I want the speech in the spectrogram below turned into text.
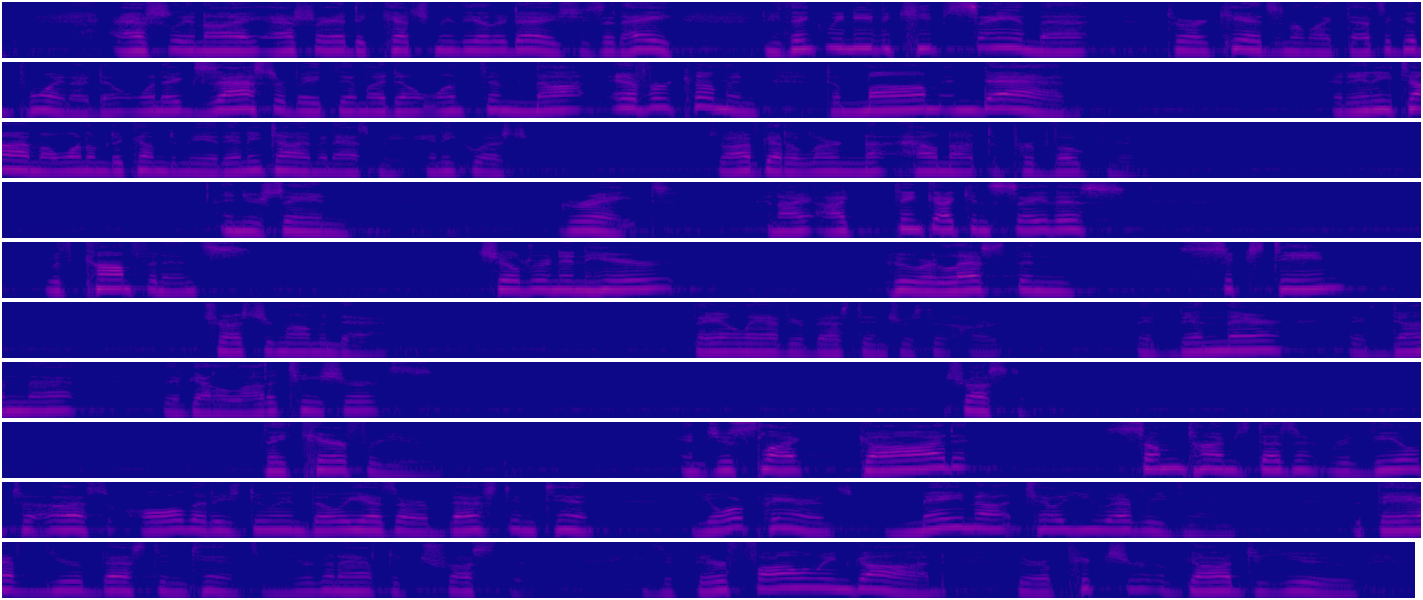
Ashley and I, Ashley had to catch me the other day. She said, Hey, do you think we need to keep saying that to our kids? And I'm like, That's a good point. I don't want to exacerbate them. I don't want them not ever coming to mom and dad at any time. I want them to come to me at any time and ask me any question. So I've got to learn not, how not to provoke them. And you're saying, Great. And I, I think I can say this with confidence. Children in here who are less than 16, trust your mom and dad. They only have your best interest at heart. They've been there, they've done that, they've got a lot of t shirts. Trust them. They care for you. And just like God sometimes doesn't reveal to us all that He's doing, though He has our best intent. Your parents may not tell you everything, but they have your best intents, and you're going to have to trust them. Because if they're following God, they're a picture of God to you.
